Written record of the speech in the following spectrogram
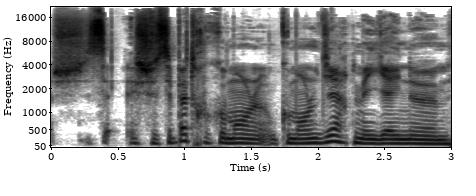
je sais pas trop comment, comment le dire, mais il y a une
